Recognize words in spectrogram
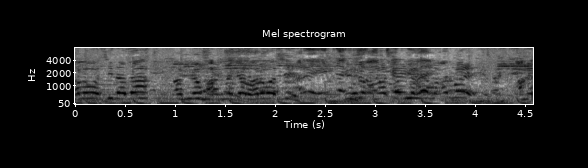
ভালোবাসি দাদা আমিও মাছটাকে ভালোবাসি কিন্তু আমাকে মারবে আমি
